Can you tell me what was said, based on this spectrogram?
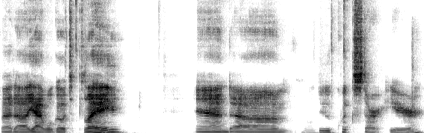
But uh, yeah, we'll go to play, and um, we'll do a quick start here.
